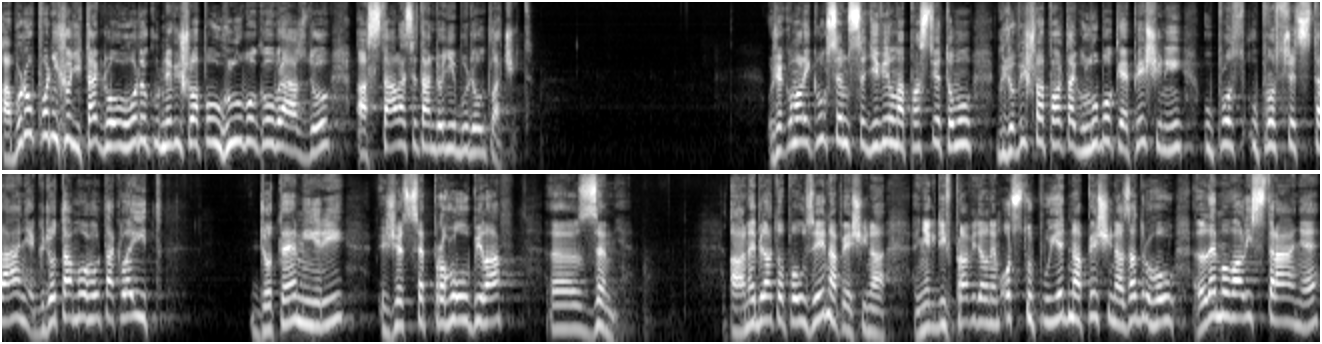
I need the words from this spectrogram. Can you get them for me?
A budou po ní chodit tak dlouho, dokud nevyšlapou hlubokou brázdu a stále se tam do ní budou tlačit. Už jako malý kluk jsem se divil na pastvě tomu, kdo vyšlapal tak hluboké pěšiny uprostřed stráně. Kdo tam mohl takhle jít? Do té míry, že se prohloubila e, země. A nebyla to pouze jedna pěšina. Někdy v pravidelném odstupu jedna pěšina za druhou lemovali stráně.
